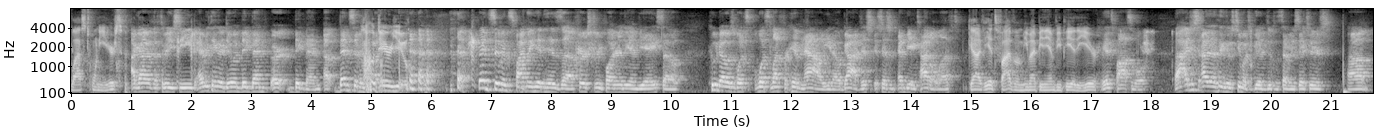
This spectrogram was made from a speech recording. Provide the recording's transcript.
last 20 years. I got it the three seed. Everything they're doing, Big Ben or Big Ben, uh, Ben Simmons. How dare you? Ben Simmons finally hit his uh, first three pointer in the NBA. So who knows what's what's left for him now? You know, God, just it's just an NBA title left. God, if he hits five of them, he might be the MVP of the year. It's possible. I just I think there's too much good with the 76ers. Um,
